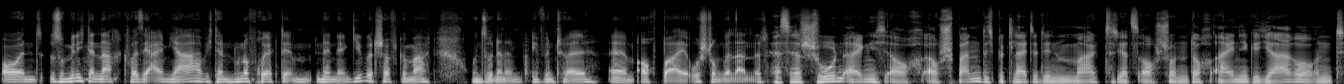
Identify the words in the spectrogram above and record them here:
Und so bin ich dann nach quasi einem Jahr, habe ich dann nur noch Projekte in, in der Energiewirtschaft gemacht und so dann eventuell ähm, auch bei Ostrom gelandet. Das ist ja schon eigentlich auch, auch spannend. Ich begleite den Markt jetzt auch schon schon doch einige Jahre und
